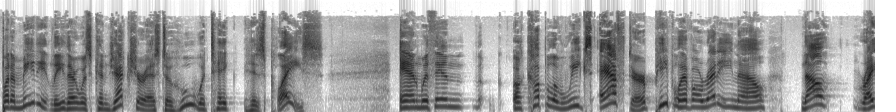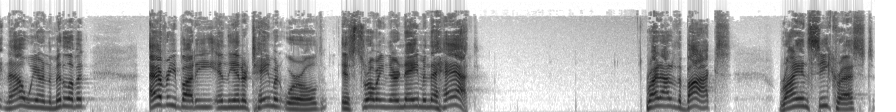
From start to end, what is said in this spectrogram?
but immediately there was conjecture as to who would take his place. And within a couple of weeks after, people have already now, now, right now, we are in the middle of it. Everybody in the entertainment world is throwing their name in the hat. Right out of the box, Ryan Seacrest,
